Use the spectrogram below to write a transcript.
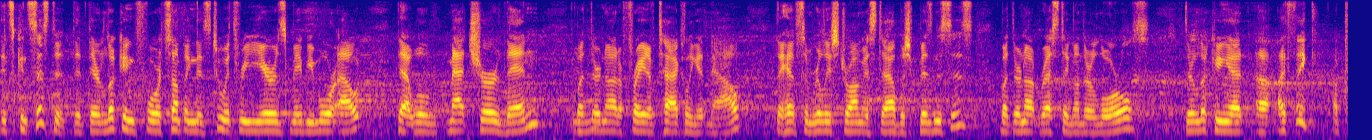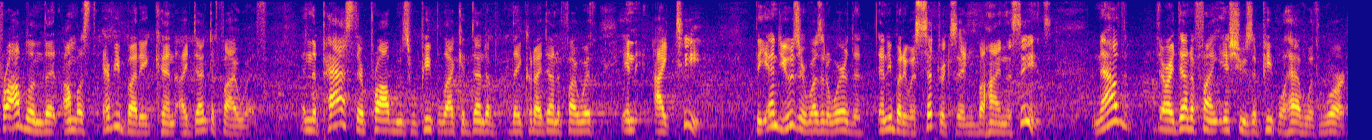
it's consistent that they're looking for something that's two or three years, maybe more out, that will mature then, mm -hmm. but they're not afraid of tackling it now. They have some really strong established businesses, but they're not resting on their laurels. They're looking at, uh, I think, a problem that almost everybody can identify with. In the past, their problems were people that could they could identify with in IT the end user wasn't aware that anybody was Citrixing behind the scenes. Now they're identifying issues that people have with work.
